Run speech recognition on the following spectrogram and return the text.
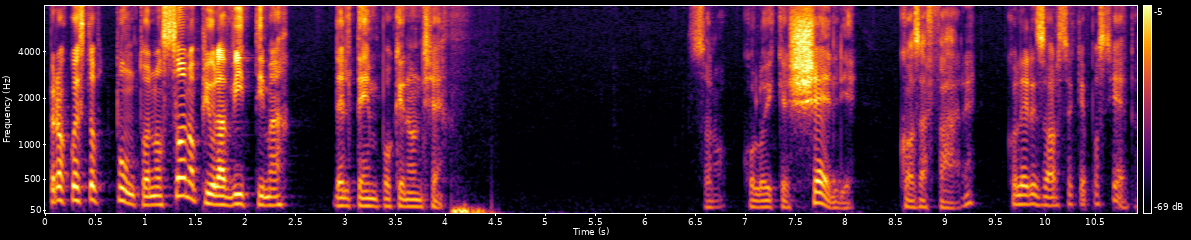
Però a questo punto non sono più la vittima del tempo che non c'è. Sono colui che sceglie cosa fare con le risorse che possiedo.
